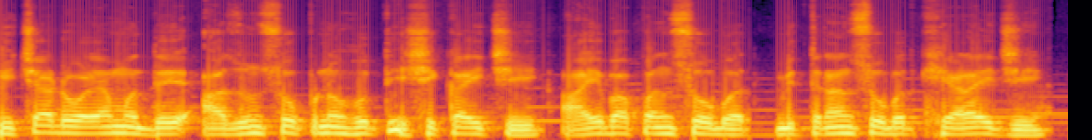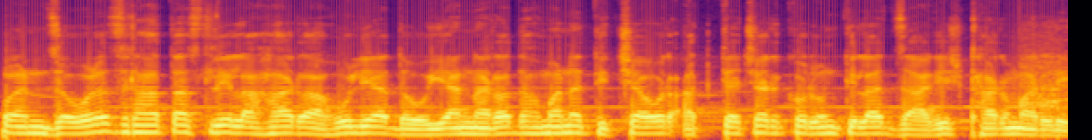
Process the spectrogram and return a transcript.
तिच्या डोळ्यामध्ये अजून स्वप्न होती शिकायची आईबापांसोबत मित्रांसोबत खेळायची पण जवळच राहत असलेला हा राहुल यादव या नराधामानं तिच्यावर अत्याचार करून तिला जागीच ठार मारली.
